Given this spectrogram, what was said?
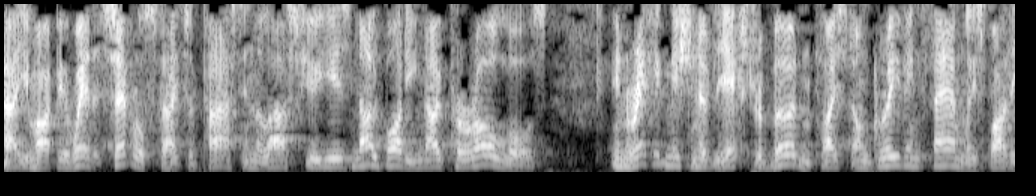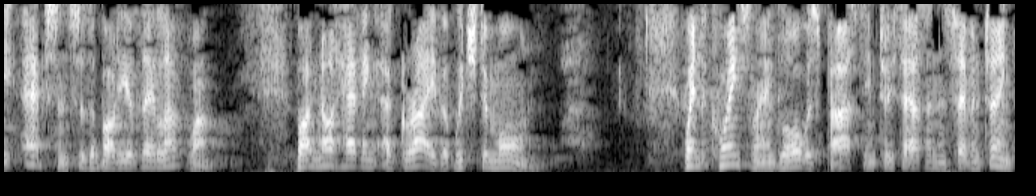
Uh, you might be aware that several states have passed in the last few years no body, no parole laws in recognition of the extra burden placed on grieving families by the absence of the body of their loved one, by not having a grave at which to mourn. When the Queensland law was passed in 2017,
